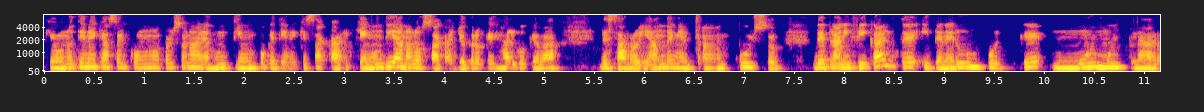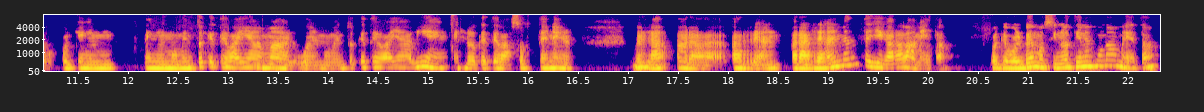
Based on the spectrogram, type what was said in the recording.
que uno tiene que hacer con uno personal es un tiempo que tiene que sacar, que en un día no lo saca. Yo creo que es algo que va desarrollando en el transcurso de planificarte y tener un porqué muy, muy claro, porque en el, en el momento que te vaya mal o en el momento que te vaya bien es lo que te va a sostener, ¿verdad? Para, para, para realmente llegar a la meta. Porque volvemos, si no tienes una meta,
